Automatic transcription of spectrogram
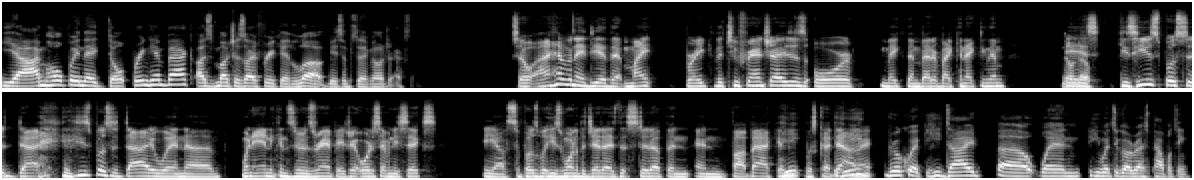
yeah, I'm hoping they don't bring him back as much as I freaking love me some Samuel Jackson. So I have an idea that might break the two franchises or make them better by connecting them. No, no. is because he was supposed to die? He's supposed to die when uh, when Anakin's doing his rampage, at Order seventy six. You know, supposedly he's one of the Jedi's that stood up and, and fought back and He- was cut down, he, right? Real quick, he died uh, when he went to go arrest Palpatine,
